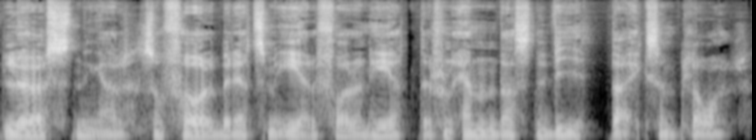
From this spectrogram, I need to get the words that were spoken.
Lösningar som förberetts med erfarenheter från endast vita exemplar.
